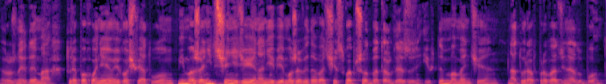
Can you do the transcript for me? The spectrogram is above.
różnych dymach, które pochłaniają jego światło, mimo że nic się nie dzieje na niebie, może wydawać się słabszy od Betelgeuse i w tym momencie natura wprowadzi nas w błąd.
